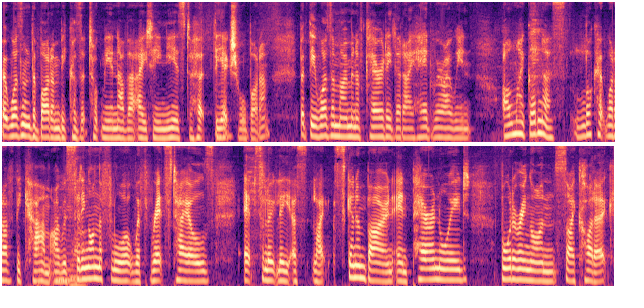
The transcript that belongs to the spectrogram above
It wasn't the bottom because it took me another 18 years to hit the actual bottom, but there was a moment of clarity that I had where I went, oh my goodness, look at what I've become. I was wow. sitting on the floor with rat's tails, absolutely a, like skin and bone and paranoid, bordering on psychotic.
